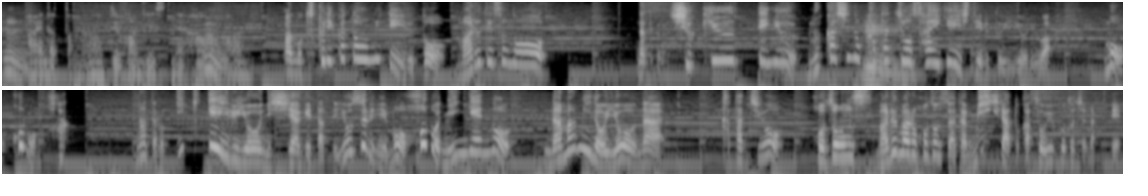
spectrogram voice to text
い。うん。あれだったんだなっていう感じですね。はい、うんはい。あの作り方を見ていると、まるでその、なんていうかな、主宮っていう昔の形を再現しているというよりは、もうほぼは、なんだろう、生きているように仕上げたって、要するにもうほぼ人間の生身のような形を保存す、丸々保存する。だからミイラとかそういうことじゃなくて、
